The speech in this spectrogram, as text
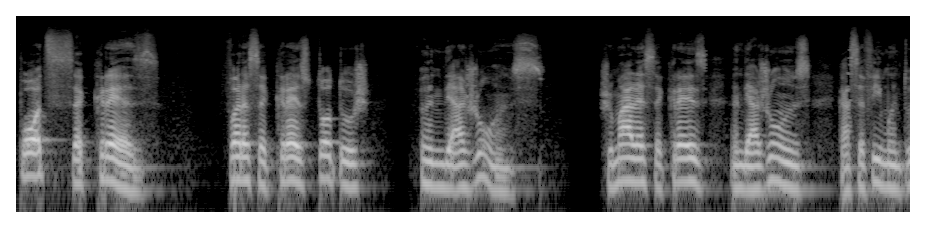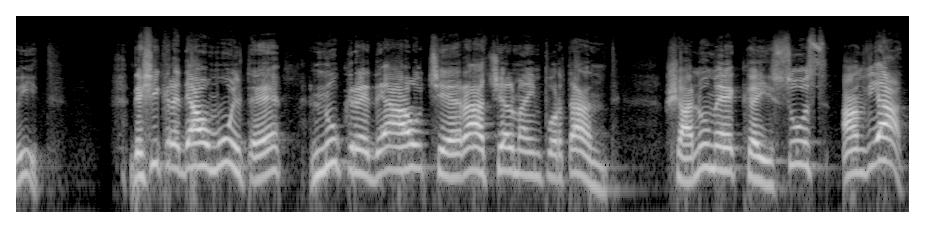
poți să crezi, fără să crezi totuși îndeajuns. Și mai ales să crezi îndeajuns ca să fii mântuit. Deși credeau multe, nu credeau ce era cel mai important, și anume că Isus a înviat.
